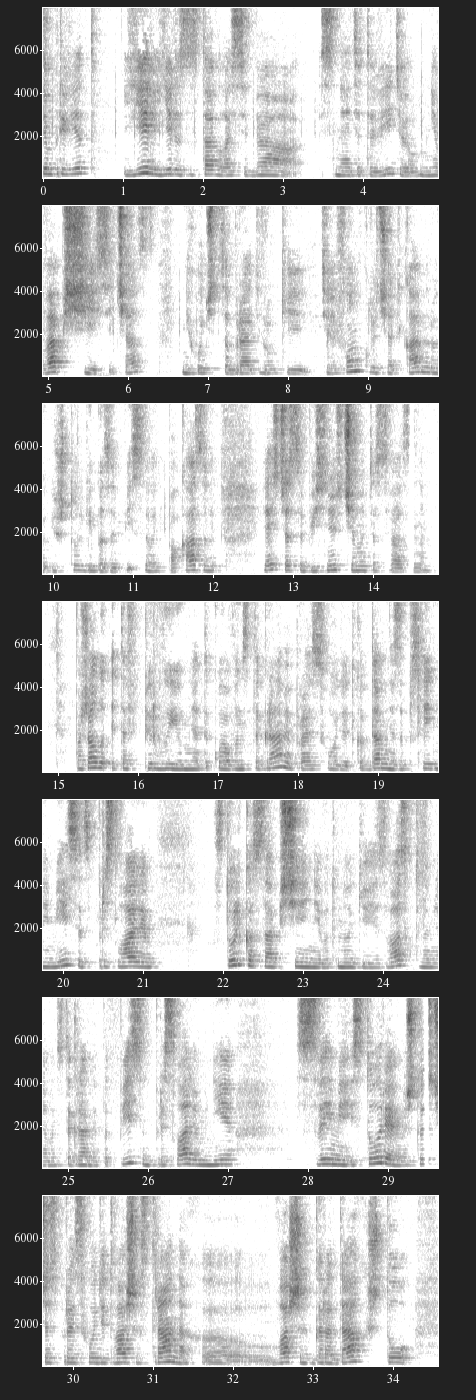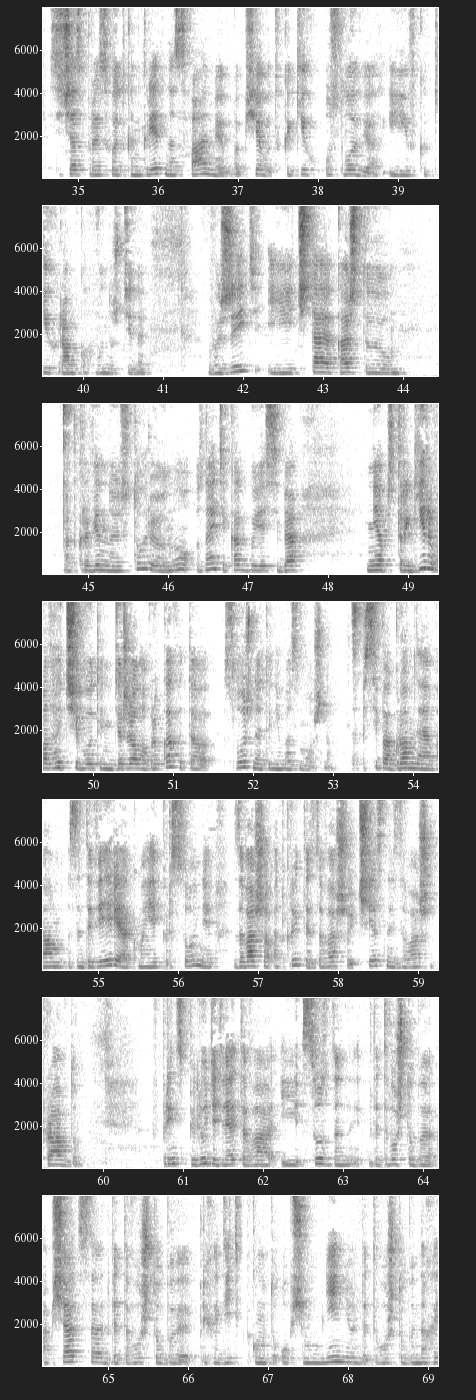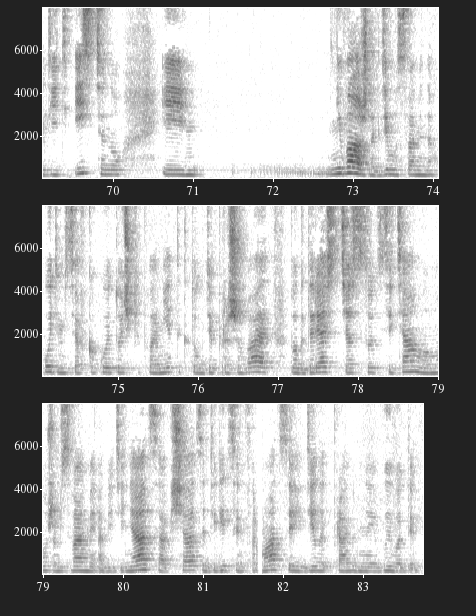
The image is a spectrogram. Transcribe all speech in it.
Всем привет! Еле-еле заставила себя снять это видео. Мне вообще сейчас не хочется брать в руки телефон, включать камеру и что-либо записывать, показывать. Я сейчас объясню, с чем это связано. Пожалуй, это впервые у меня такое в Инстаграме происходит, когда мне за последний месяц прислали столько сообщений, вот многие из вас, кто на меня в Инстаграме подписан, прислали мне со своими историями, что сейчас происходит в ваших странах, э, в ваших городах, что сейчас происходит конкретно с вами, вообще вот в каких условиях и в каких рамках вынуждены вы жить. И читая каждую откровенную историю, ну, знаете, как бы я себя не абстрагировала от чего-то, не держала в руках, это сложно, это невозможно. Спасибо огромное вам за доверие к моей персоне, за вашу открытость, за вашу честность, за вашу правду. В принципе, люди для этого и созданы, для того, чтобы общаться, для того, чтобы приходить к какому-то общему мнению, для того, чтобы находить истину и неважно, где мы с вами находимся, в какой точке планеты, кто где проживает, благодаря сейчас соцсетям мы можем с вами объединяться, общаться, делиться информацией, делать правильные выводы.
